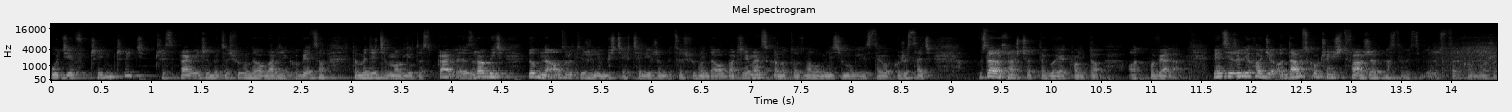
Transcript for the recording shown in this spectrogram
udziewczyńczyć, czy sprawić, żeby coś wyglądało bardziej kobieco, to będziecie mogli to zrobić, lub na odwrót, jeżeli byście chcieli, żeby coś wyglądało bardziej męsko, no to znowu będziecie mogli z tego korzystać, w zależności od tego, jak Wam to odpowiada. Więc jeżeli chodzi o damską część twarzy, postawię sobie lusterko może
